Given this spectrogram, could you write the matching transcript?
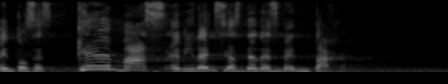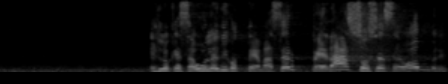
Entonces, ¿qué más evidencias de desventaja? Es lo que Saúl le dijo, te va a hacer pedazos ese hombre.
